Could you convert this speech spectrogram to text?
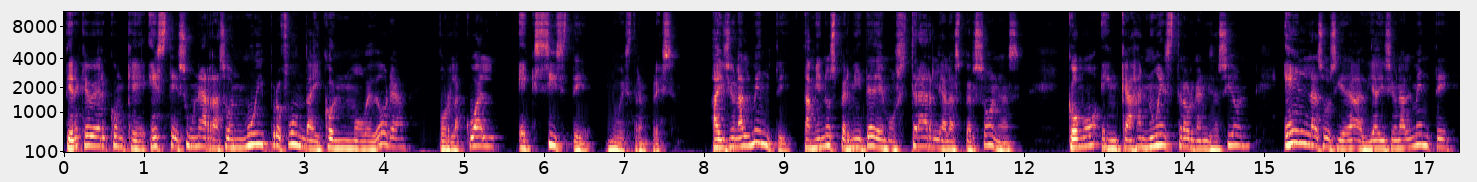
tiene que ver con que esta es una razón muy profunda y conmovedora por la cual existe nuestra empresa. Adicionalmente, también nos permite demostrarle a las personas cómo encaja nuestra organización en la sociedad y adicionalmente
